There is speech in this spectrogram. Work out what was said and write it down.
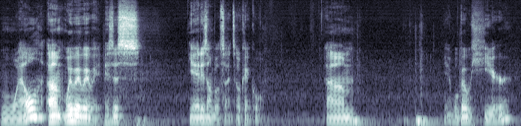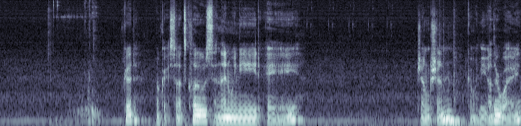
Well, um, wait, wait, wait, wait, is this, yeah, it is on both sides, okay, cool. Um, yeah, we'll go here. Good. Okay, so that's closed, and then we need a junction going the other way.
